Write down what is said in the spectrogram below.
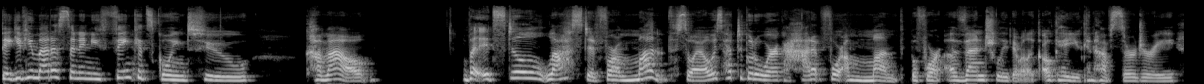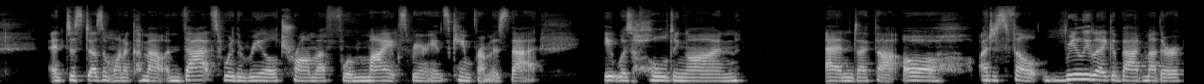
they give you medicine and you think it's going to come out, but it still lasted for a month. So I always had to go to work. I had it for a month before eventually they were like, okay, you can have surgery. It just doesn't want to come out. And that's where the real trauma for my experience came from is that it was holding on. And I thought, oh, I just felt really like a bad mother,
